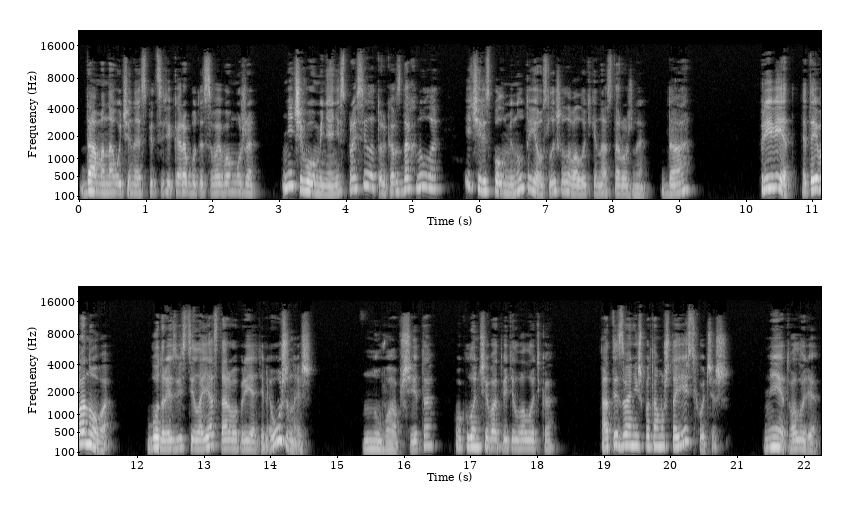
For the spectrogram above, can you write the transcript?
дама, наученная спецификой работы своего мужа, ничего у меня не спросила, только вздохнула, и через полминуты я услышала Володькина осторожное «Да». «Привет, это Иванова!» – бодро известила я старого приятеля. «Ужинаешь?» «Ну, вообще-то», – уклончиво ответил Володька. «А ты звонишь, потому что есть хочешь?» «Нет, Володя»,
